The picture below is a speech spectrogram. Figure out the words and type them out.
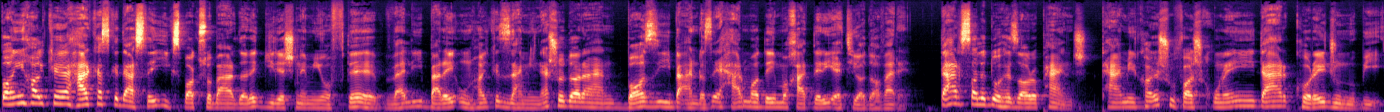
با این حال که هر کس که دسته ایکس باکس رو برداره گیرش نمیافته ولی برای اونهایی که زمینش رو دارن بازی به اندازه هر ماده مخدری اعتیاد آوره. در سال 2005 تعمیرکار شوفاش خونه در کره جنوبی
